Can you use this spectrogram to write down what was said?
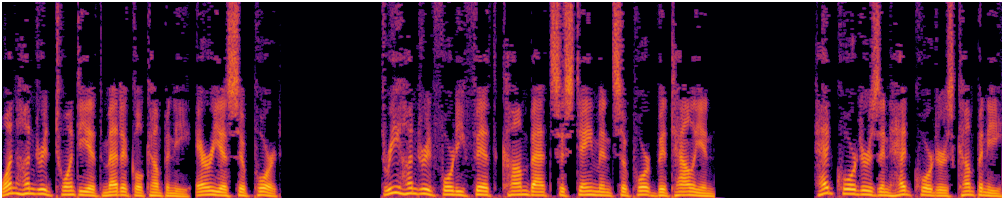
120th Medical Company Area Support 345th Combat Sustainment Support Battalion Headquarters and Headquarters Company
